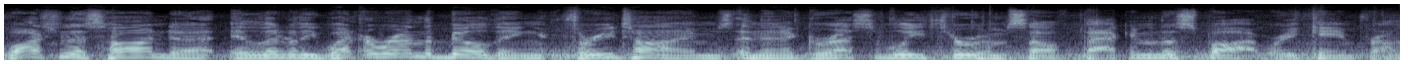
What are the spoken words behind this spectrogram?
watching this Honda, it literally went around the building three times and then aggressively threw himself back into the spot where he came from.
